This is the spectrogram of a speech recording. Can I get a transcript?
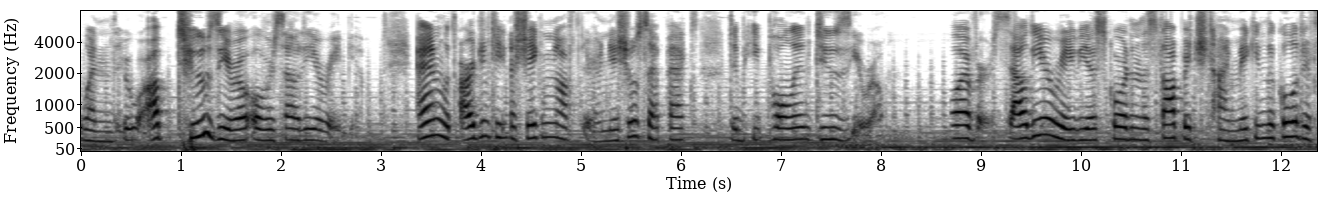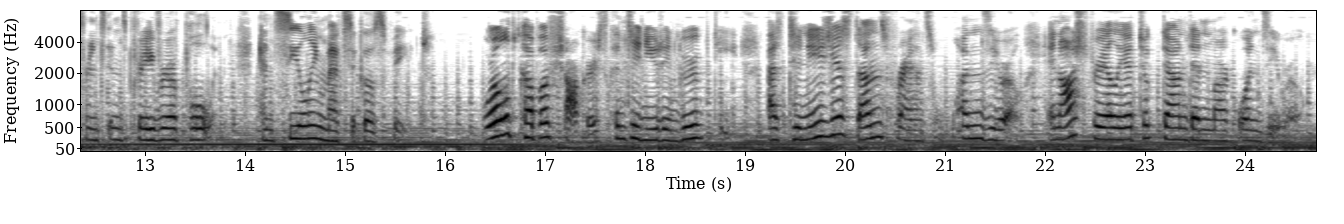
when they were up 2 0 over Saudi Arabia. And with Argentina shaking off their initial setbacks to beat Poland 2 0. However, Saudi Arabia scored in the stoppage time, making the goal difference in favor of Poland and sealing Mexico's fate. World Cup of Shockers continued in Group D as Tunisia stuns France 1 0 and Australia took down Denmark 1 0.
